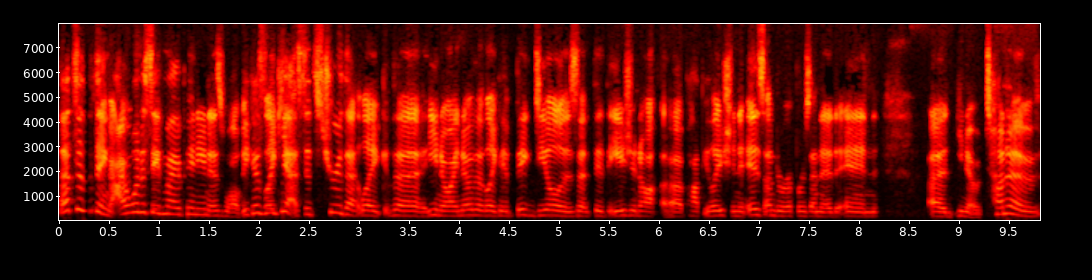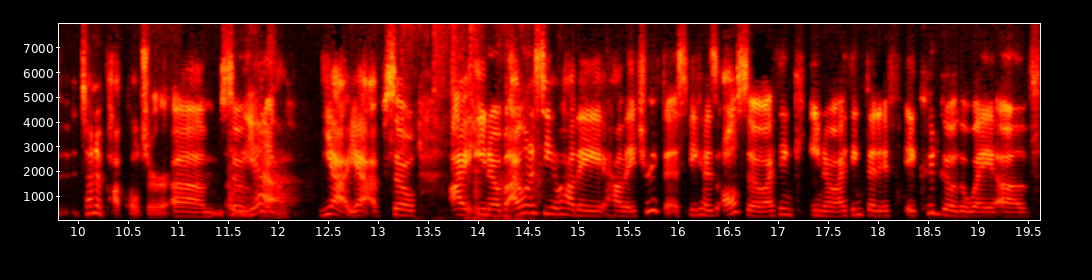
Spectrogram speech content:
That's the thing. I want to save my opinion as well because, like, yes, it's true that like the you know I know that like a big deal is that the, the Asian uh, population is underrepresented in a you know ton of ton of pop culture. Um, so oh like, yeah, yeah yeah so i you know but i want to see how they how they treat this because also i think you know i think that if it could go the way of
